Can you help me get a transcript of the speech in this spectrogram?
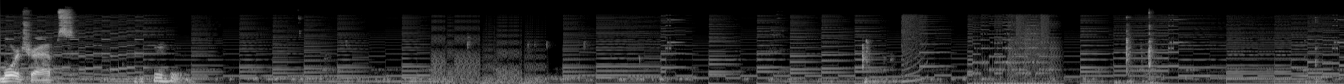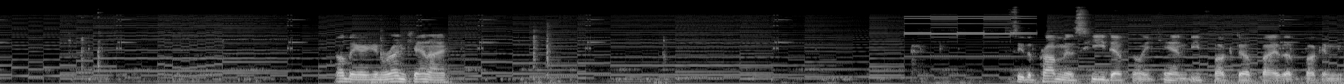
More traps. I don't think I can run, can I? See, the problem is he definitely can be fucked up by the fucking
